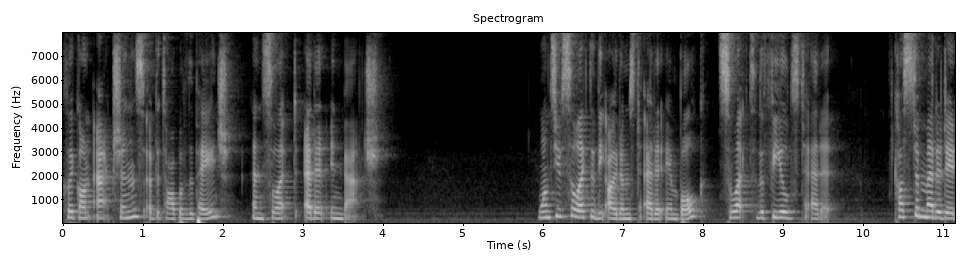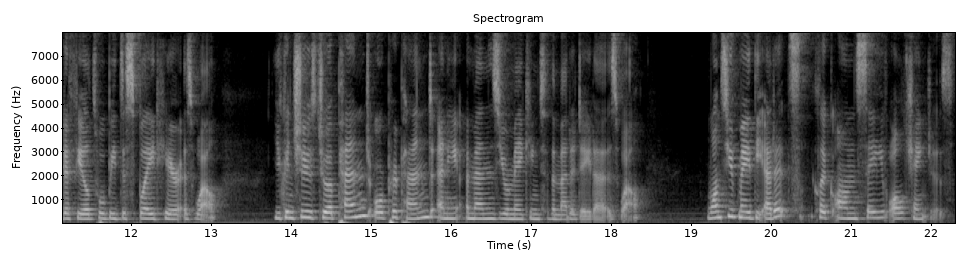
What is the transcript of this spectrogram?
click on Actions at the top of the page, and select Edit in Batch. Once you've selected the items to edit in bulk, select the fields to edit. Custom metadata fields will be displayed here as well. You can choose to append or prepend any amends you're making to the metadata as well. Once you've made the edits, click on Save All Changes.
